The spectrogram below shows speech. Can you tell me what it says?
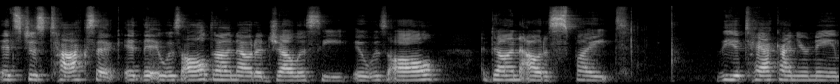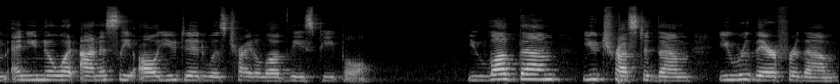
it's just toxic. It, it was all done out of jealousy. It was all done out of spite. The attack on your name. And you know what? Honestly, all you did was try to love these people. You loved them. You trusted them. You were there for them.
